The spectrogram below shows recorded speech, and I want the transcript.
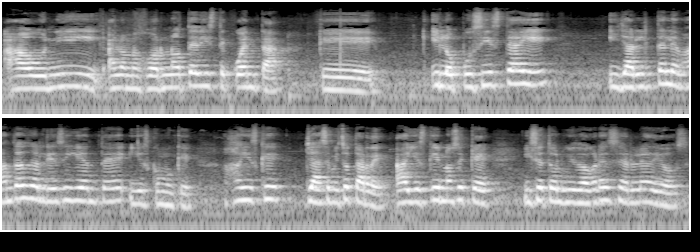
aún y a lo mejor no te diste cuenta que. Y lo pusiste ahí. Y ya te levantas al día siguiente y es como que. Ay, es que ya se me hizo tarde. Ay, es que no sé qué. Y se te olvidó agradecerle a Dios.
